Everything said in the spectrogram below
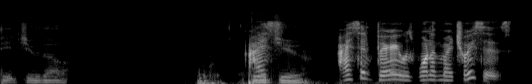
Did you though? I Did s- you? I said Barry was one of my choices.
